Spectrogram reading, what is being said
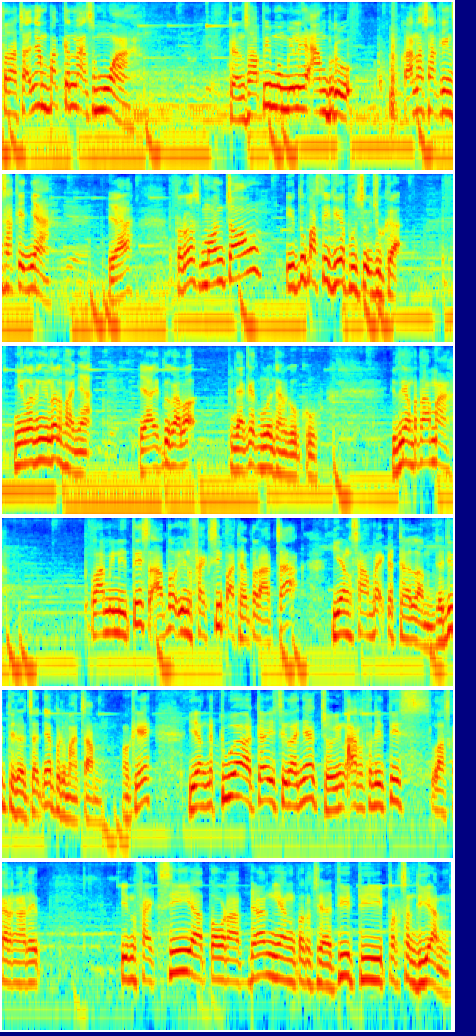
teracaknya empat kena semua. Dan sapi memilih ambruk karena saking sakitnya ya terus moncong itu pasti dia busuk juga. Ngiler-ngiler banyak. Ya itu kalau penyakit mulut dan kuku. Itu yang pertama. Laminitis atau infeksi pada teracak yang sampai ke dalam. Jadi derajatnya bermacam oke? Yang kedua ada istilahnya joint arthritis laskar ngarit infeksi atau radang yang terjadi di persendian.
